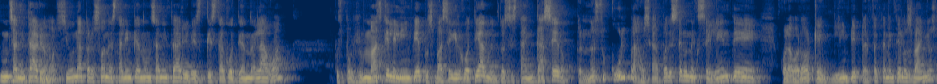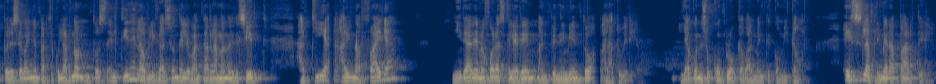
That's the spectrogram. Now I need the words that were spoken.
un sanitario, ¿no? Si una persona está limpiando un sanitario y ves que está goteando el agua, pues por más que le limpie, pues va a seguir goteando, entonces está en casero, pero no es su culpa, o sea, puede ser un excelente colaborador que limpie perfectamente los baños, pero ese baño en particular no, entonces él tiene la obligación de levantar la mano y decir, aquí hay una falla, mi idea de mejora es que le dé mantenimiento a la tubería. Y ya con eso cumplo cabalmente con mi count. Esa es la primera parte.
